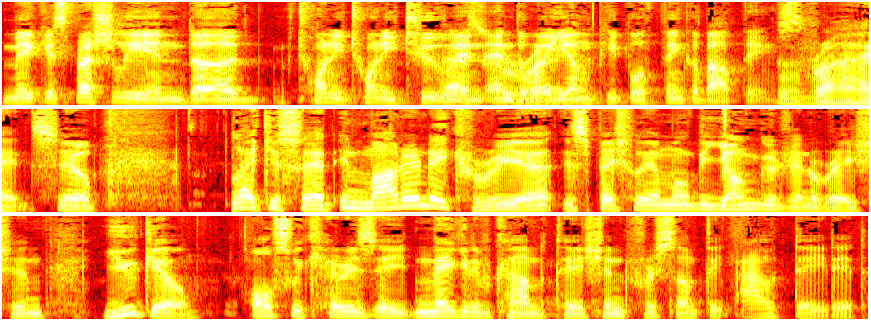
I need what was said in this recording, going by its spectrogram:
make, especially in the 2022 That's and, and the way young people think about things. Right. So, like you said, in modern day Korea, especially among the younger generation, yugyo also carries a negative connotation for something outdated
